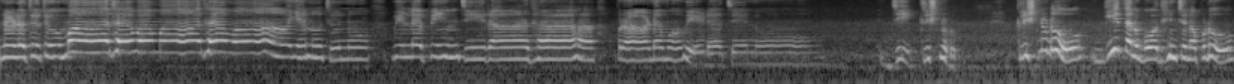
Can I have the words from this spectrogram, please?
నడచుచు మాధవ మాధవాయనుచును విలపించి రాధా ప్రాణము విడచెను. జి. కృష్ణుడు. కృష్ణుడు గీతను బోధించినప్పుడు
